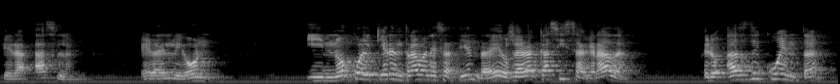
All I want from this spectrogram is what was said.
que era Aslan, era el león. Y no cualquiera entraba en esa tienda, ¿eh? o sea, era casi sagrada. Pero haz de cuenta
